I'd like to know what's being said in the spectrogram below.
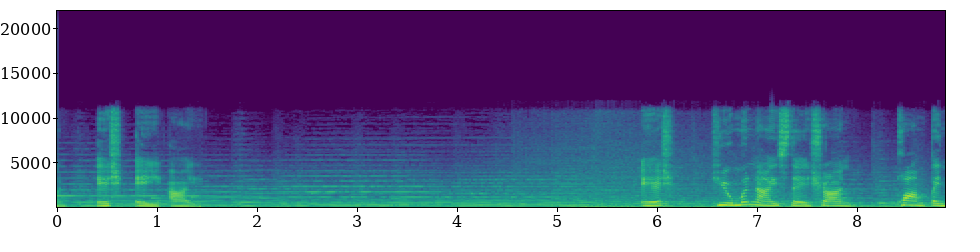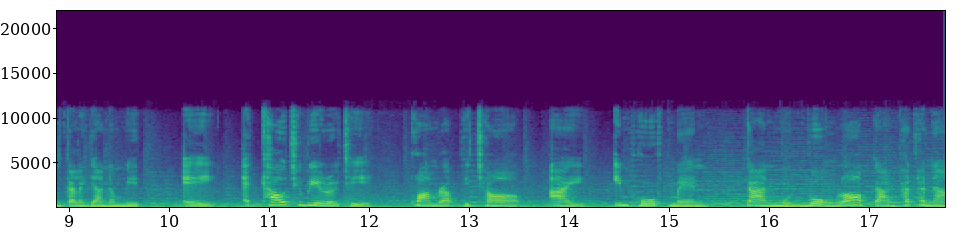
ร HAI H Humanization ความเป็นกัลยาณมิตร A Accountability ความรับผิดชอบ I Improvement การหมุนวงรอบการพัฒนา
